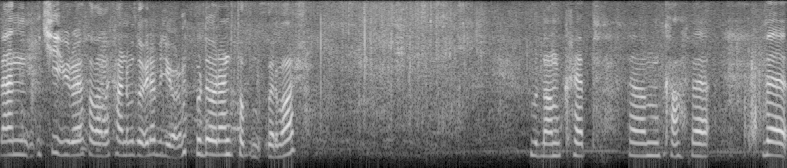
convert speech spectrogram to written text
Ben 2 euroya falan da karnımı doyurabiliyorum. Burada öğrenci toplulukları var. Buradan krep, kahve ve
